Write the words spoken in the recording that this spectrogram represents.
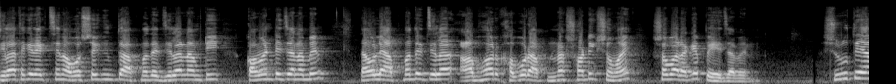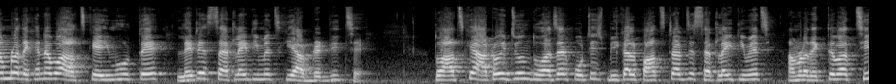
জেলা থেকে দেখছেন, অবশ্যই কিন্তু আপনাদের জেলা নামটি কমেন্টে জানাবেন। তাহলে আপনাদের জেলার আবহাওয়ার খবর আপনারা সঠিক সময় সবার আগে পেয়ে যাবেন। শুরুতে আমরা দেখে নেব আজকে এই মুহূর্তে লেটেস্ট স্যাটেলাইট ইমেজ কি আপডেট দিচ্ছে। তো আজকে আটই জুন দু হাজার পঁচিশ বিকাল পাঁচটার যে স্যাটেলাইট ইমেজ আমরা দেখতে পাচ্ছি,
